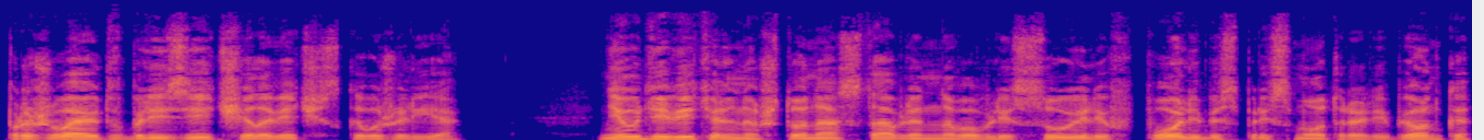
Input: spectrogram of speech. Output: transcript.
проживают вблизи человеческого жилья. Неудивительно, что на оставленного в лесу или в поле без присмотра ребенка,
